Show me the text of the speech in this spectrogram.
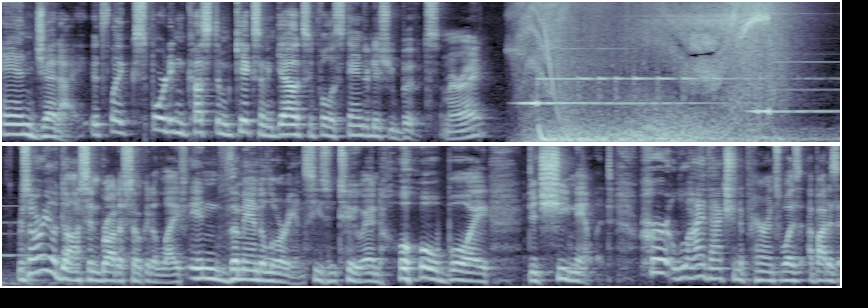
and Jedi. It's like sporting custom kicks in a galaxy full of standard issue boots. Am I right? Rosario Dawson brought Ahsoka to life in The Mandalorian Season 2, and oh boy, did she nail it. Her live action appearance was about as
